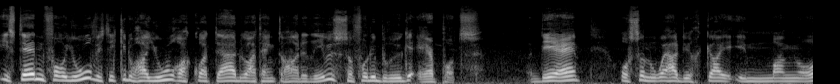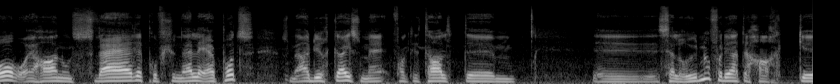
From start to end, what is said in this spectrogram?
istedenfor jord, hvis ikke du har jord akkurat der du har tenkt å ha det drivhuset, så får du bruke AirPods. Det er også noe jeg har dyrka i, i, mange år. Og jeg har noen svære profesjonelle AirPods som jeg har dyrka i, som jeg faktisk talt eh, eh, selger ut nå. Fordi at jeg har, ikke,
